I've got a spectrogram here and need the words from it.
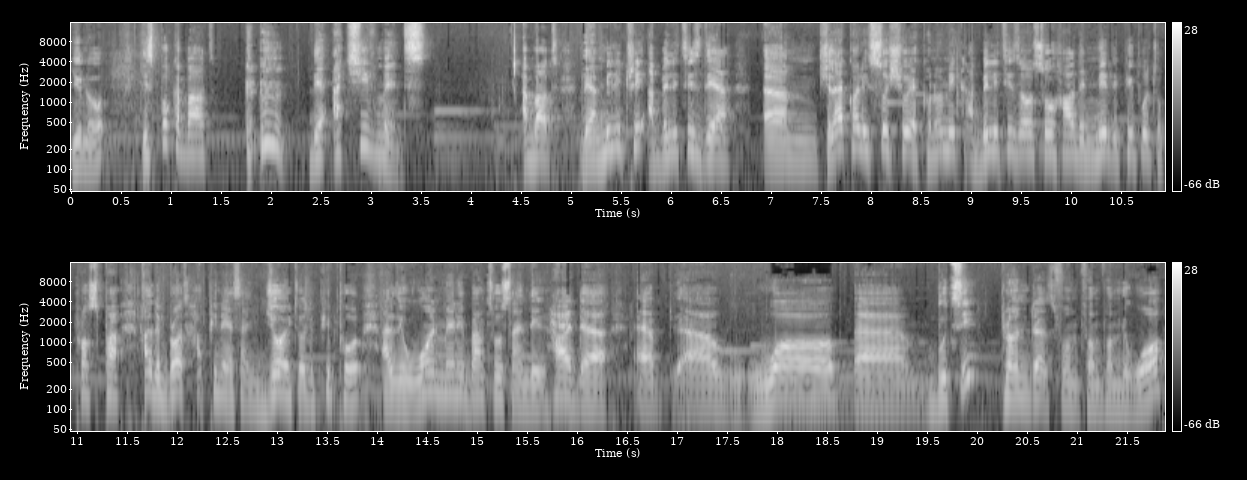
you know. He spoke about their achievements, about their military abilities, their um, shall I call it socio-economic abilities also, how they made the people to prosper, how they brought happiness and joy to the people as they won many battles and they had uh, uh, uh, war uh, booty plunders from, from, from the war,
